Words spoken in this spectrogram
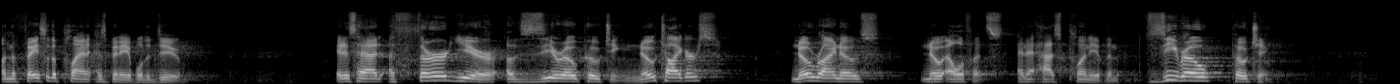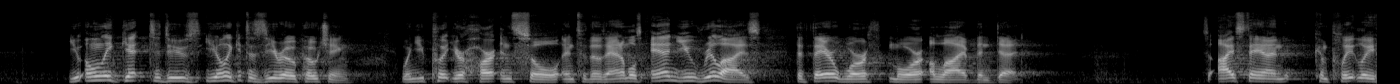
on the face of the planet has been able to do. It has had a third year of zero poaching no tigers, no rhinos, no elephants, and it has plenty of them. Zero poaching. You only get to do you only get to zero poaching when you put your heart and soul into those animals and you realize that they are worth more alive than dead. So I stand completely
